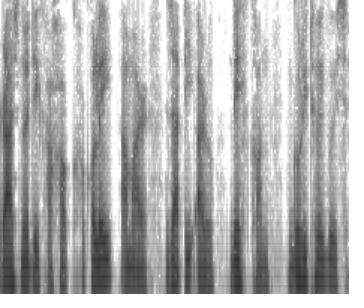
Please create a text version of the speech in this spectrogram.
ৰাজনৈতিক শাসকসকলেই আমাৰ জাতি আৰু দেশখন গঢ়ি থৈ গৈছে।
